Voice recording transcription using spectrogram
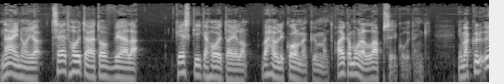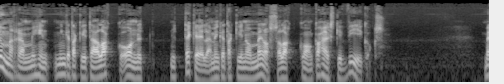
Näin on, ja se, että hoitajat on vielä, keski-ikähoitajilla on vähän yli 30, aika monen lapsia kuitenkin, niin mä kyllä ymmärrän, mihin, minkä takia tämä lakko on nyt, nyt tekeillä ja minkä takia ne on menossa lakkoon kahdeksikin viikoksi. Me,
